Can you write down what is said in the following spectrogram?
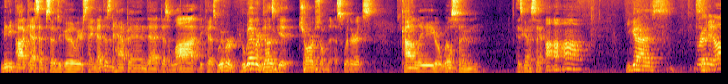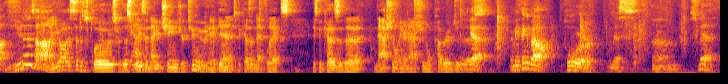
many podcast episodes ago, we were saying that doesn't happen. That does a lot because whoever whoever does get charged on this, whether it's Connolly or Wilson, is going to say, uh, uh, uh, you guys Wrote it off. You guys, ah, you always said this was closed for this Yeah. reason. Now you change your tune, and again, it's because of Netflix. It's because of the national, international coverage of this. Yeah, I mean, think about poor Miss um, Smith,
